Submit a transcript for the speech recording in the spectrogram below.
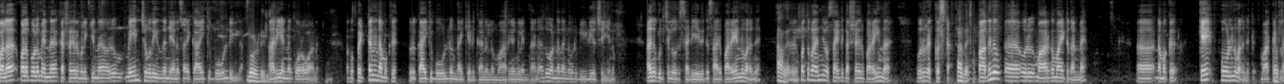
പല പലപ്പോഴും എന്നെ കർഷകർ വിളിക്കുന്ന ഒരു മെയിൻ ചോദ്യം ഇത് തന്നെയാണ്. സാറേ കായ്ക്ക് ബോൾഡ് ഇല്ല. അരി എണ്ണം കുറവാണ്. അപ്പൊ പെട്ടെന്ന് നമുക്ക് ഒരു കായ്ക്ക് ബോൾഡ് ഉണ്ടാക്കി എടുക്കാനുള്ള മാർഗങ്ങൾ എന്താണ്? അതുകൊണ്ട് തന്നെ ഒരു വീഡിയോ ചെയ്യണം. അതിനെ കുറിച്ചുള്ള ഒരു സ്റ്റഡി ചെയ്തിട്ട് സാറ് പറയുന്നു പറഞ്ഞ് പത്ത് പതിനഞ്ച് ദിവസമായിട്ട് കർഷകർ പറയുന്ന ഒരു റിക്വസ്റ്റാണ് അതെ. അപ്പൊ അതിന് ഒരു മാർഗമായിട്ട് തന്നെ നമുക്ക് കെ ഫോൾ എന്ന് പറഞ്ഞിട്ട് മാർക്കറ്റിൽ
